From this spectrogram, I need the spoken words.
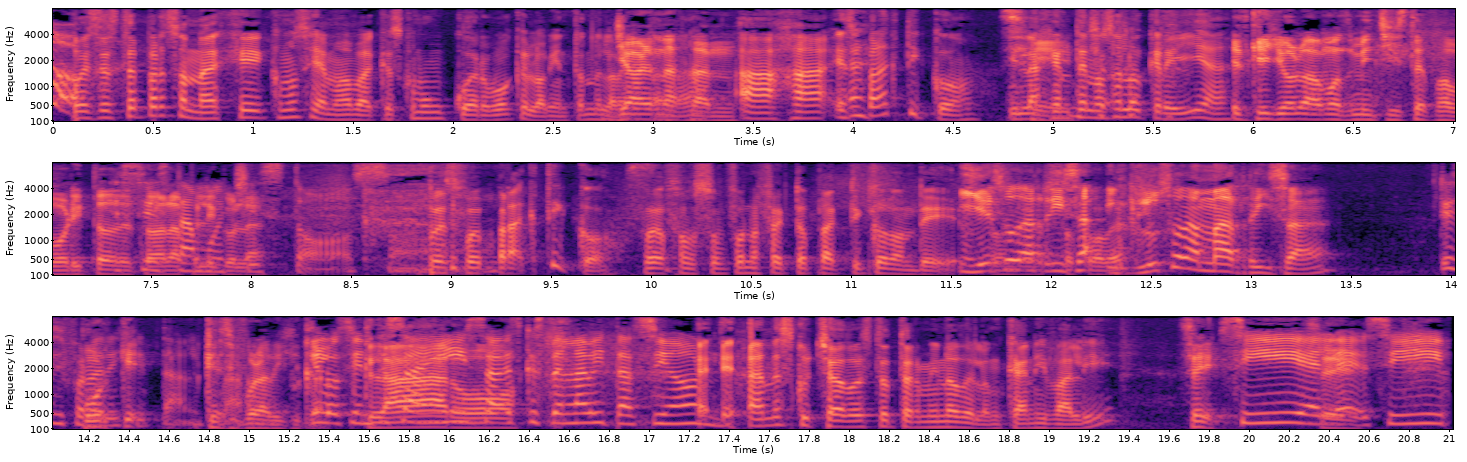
Pues este personaje, ¿cómo se llamaba? Que es como un cuervo que lo avientan de la Jonathan. ventana. Ajá, es práctico. Y la Sí. gente no se lo creía. Es que yo lo amo, es mi chiste favorito de Sí, toda la está muy película. chistoso. Pues fue práctico. Fue, fue, fue un efecto práctico donde... Y eso donde da risa, tocó ver. incluso da más risa. Que si fuera porque- digital. que si fuera digital. Que lo sientes Claro. ahí, sabes que está en la habitación. Eh, eh, ¿Han escuchado este término del Uncanny Valley? Sí. Sí, el- eh, sí.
